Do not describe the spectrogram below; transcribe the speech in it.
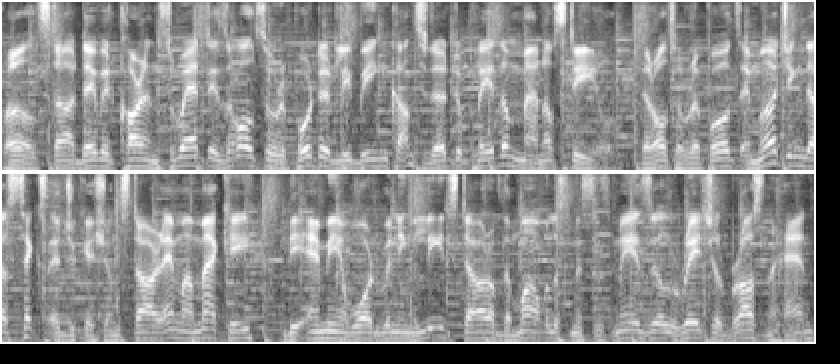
Pearl star David Corenswet is also reportedly being considered to play the Man of Steel. There are also reports emerging that sex education star Emma Mackey, the Emmy Award winning lead star of The Marvelous Mrs. Maisel, Rachel Brosnahan,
